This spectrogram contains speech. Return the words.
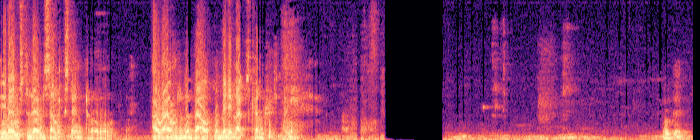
in Amsterdam to some extent, or around and about the Benelux countries. Well, good.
